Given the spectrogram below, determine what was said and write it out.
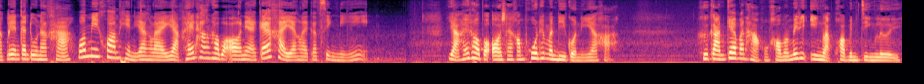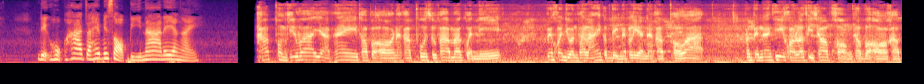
นักเรียนกันดูนะคะ ว่ามีความเห็นอย่างไรอยากให้ทางทบอเนี่ยแก้ไขอย่างไรกับสิ่งนี้ อยากให้ทปอใช้คำพูดให้มันดีกว่านี้อะค่ะ คือการแก้ปัญหาของเขามันไม่ได้อิงหลักความเป็นจริงเลย เด็กหกห้าจะให้ไปสอบปีหน้าได้ยังไง ครับผมคิดว่าอยากให้ทปอนะครับพูดสุภาพมากกว่านี้ ไม่ควรโยนภาระให้กับเด็กนักเรียนนะครับ เพราะว่ามันเป็นหน้าที่ความรับผิดชอบของทปอครับ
